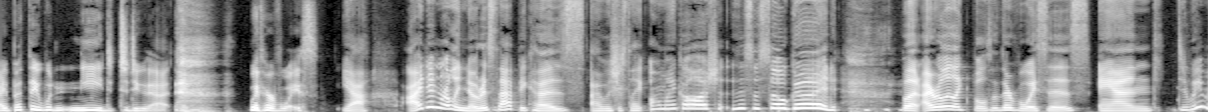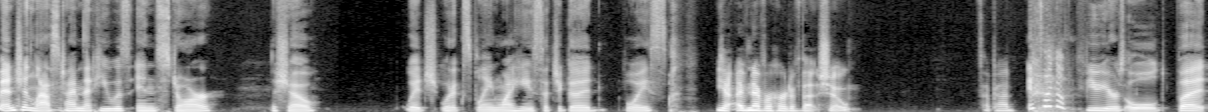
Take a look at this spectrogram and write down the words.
I bet they wouldn't need to do that with her voice. Yeah. I didn't really notice that because I was just like, "Oh my gosh, this is so good." But I really liked both of their voices. And did we mention last time that he was in Star, the show, which would explain why he's such a good voice? Yeah, I've never heard of that show. Is that bad? It's like a few years old, but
